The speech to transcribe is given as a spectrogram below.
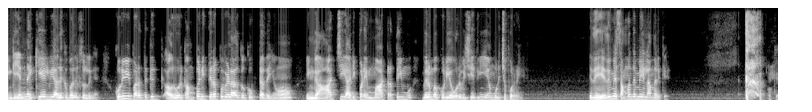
இங்கே என்ன கேள்வி அதுக்கு பதில் சொல்லுங்கள் குருவி படத்துக்கு அவர் ஒரு கம்பெனி திறப்பு விழாவுக்கு கூப்பிட்டதையும் இங்கே ஆட்சி அடிப்படை மாற்றத்தையும் விரும்பக்கூடிய ஒரு விஷயத்தையும் ஏன் முடிச்சு போடுறீங்க? இது எதுவுமே சம்மந்தமே இல்லாமல் இருக்கு. ஓகே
